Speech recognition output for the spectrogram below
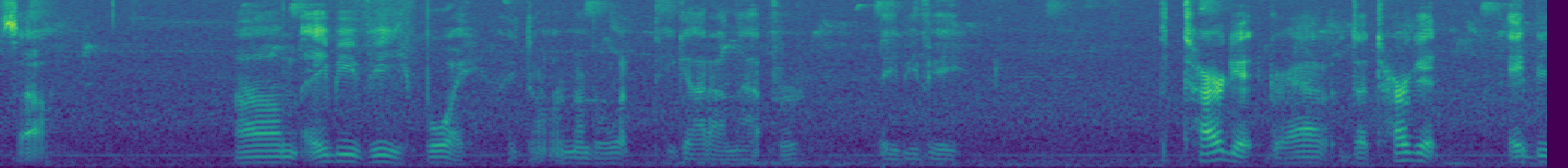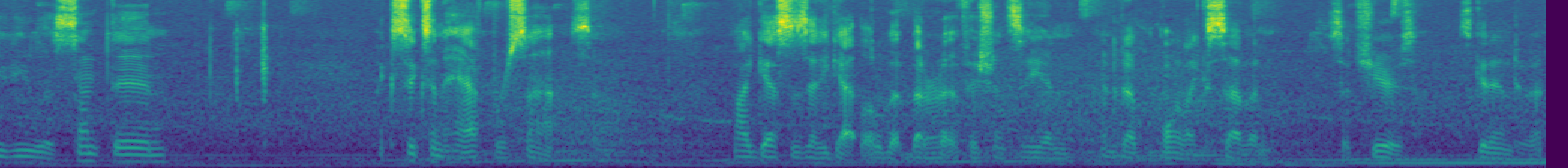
So, um, ABV, boy, I don't remember what he got on that for ABV. The target grab, the target ABV was something like six and a half percent. So my guess is that he got a little bit better efficiency and ended up more like 7. So cheers. Let's get into it.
